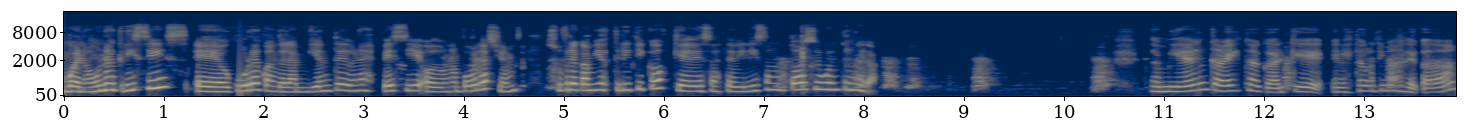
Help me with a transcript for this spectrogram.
Bueno, una crisis eh, ocurre cuando el ambiente de una especie o de una población sufre cambios críticos que desestabilizan toda su continuidad. También cabe destacar que en estas últimas décadas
